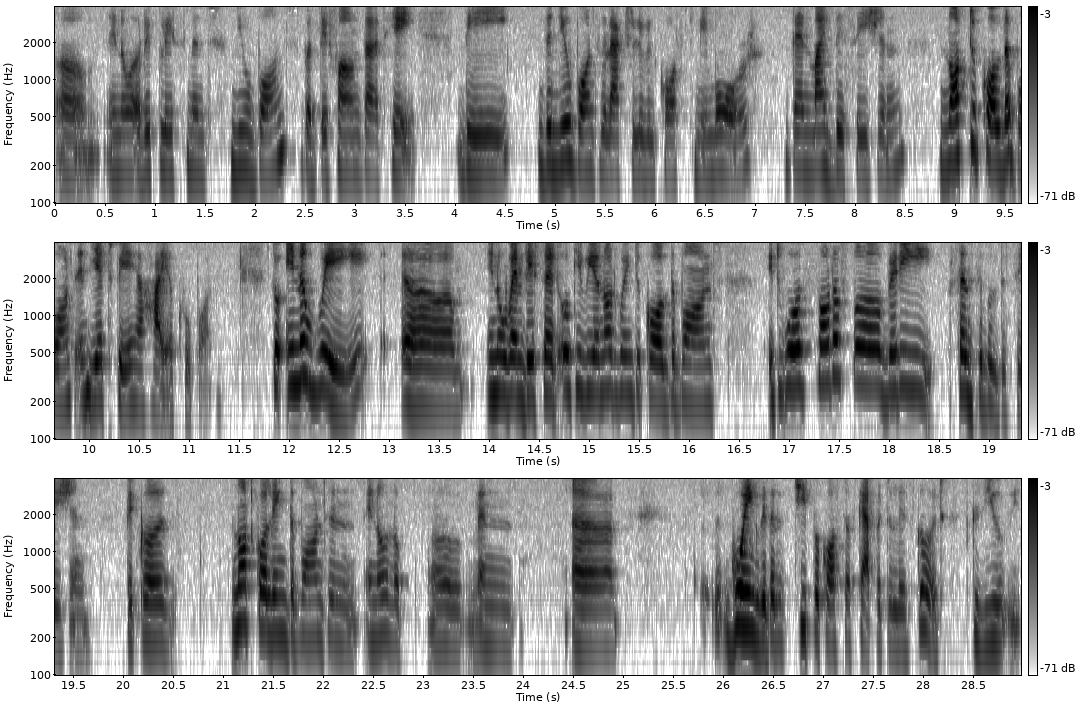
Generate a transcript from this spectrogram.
um, you know a replacement new bonds but they found that hey the the new bonds will actually will cost me more than my decision not to call the bonds and yet pay a higher coupon so in a way uh, you know when they said okay we are not going to call the bonds it was sort of a very sensible decision because not calling the bonds and you know uh, and uh, going with a cheaper cost of capital is good because you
